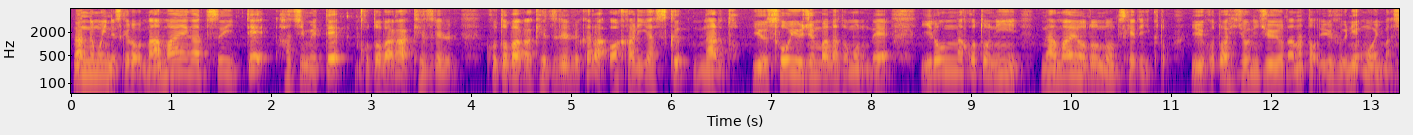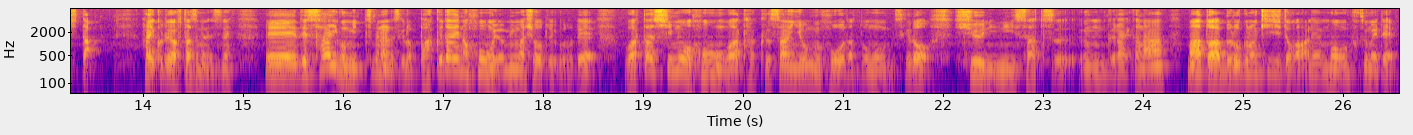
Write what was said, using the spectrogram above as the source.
何でもいいんですけど、名前がついて初めて言葉が削れる。言葉が削れるから分かりやすくなるという、そういう順番だと思うので、いろんなことに名前をどんどんつけていくということは非常に重要だなというふうに思いました。はい、これが2つ目ですね。えー、で、最後3つ目なんですけど、莫大な本を読みましょうということで、私も本はたくさん読む方だと思うんですけど、週に2冊、うん、ぐらいかな。まあ、あとはブログの記事とかはね、もう含めて、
